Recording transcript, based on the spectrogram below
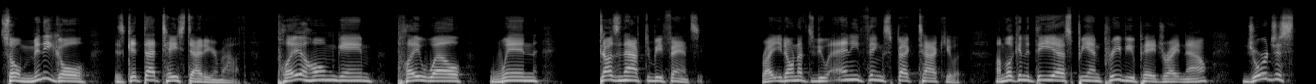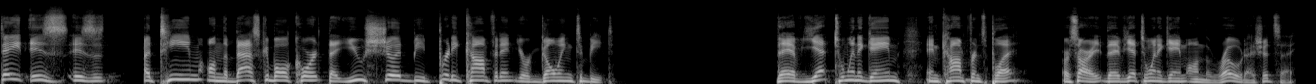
So, mini goal is get that taste out of your mouth. Play a home game, play well, win, doesn't have to be fancy, right? You don't have to do anything spectacular. I'm looking at the ESPN preview page right now. Georgia State is is a team on the basketball court that you should be pretty confident you're going to beat. They have yet to win a game in conference play, or sorry, they have yet to win a game on the road, I should say.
